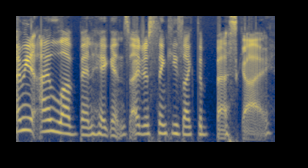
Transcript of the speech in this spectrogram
I mean, I love Ben Higgins. I just think he's like the best guy.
